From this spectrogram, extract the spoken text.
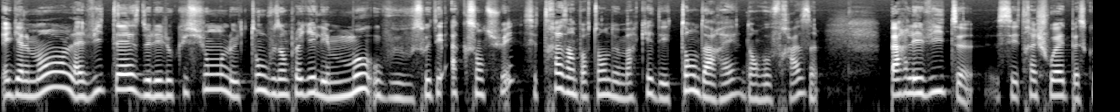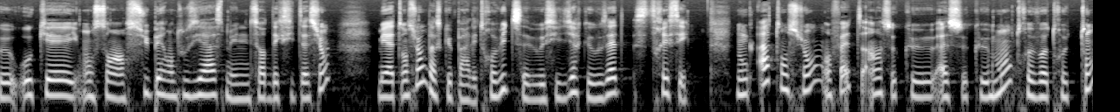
également, la vitesse de l'élocution, le ton que vous employez, les mots où vous souhaitez accentuer, c'est très important de marquer des temps d'arrêt dans vos phrases. Parler vite, c'est très chouette parce que, ok, on sent un super enthousiasme et une sorte d'excitation. Mais attention, parce que parler trop vite, ça veut aussi dire que vous êtes stressé. Donc attention, en fait, à ce que, à ce que montre votre ton.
